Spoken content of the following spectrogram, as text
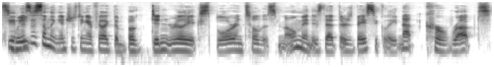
See, We- this is something interesting. I feel like the book didn't really explore until this moment. Is that there's basically not corrupt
